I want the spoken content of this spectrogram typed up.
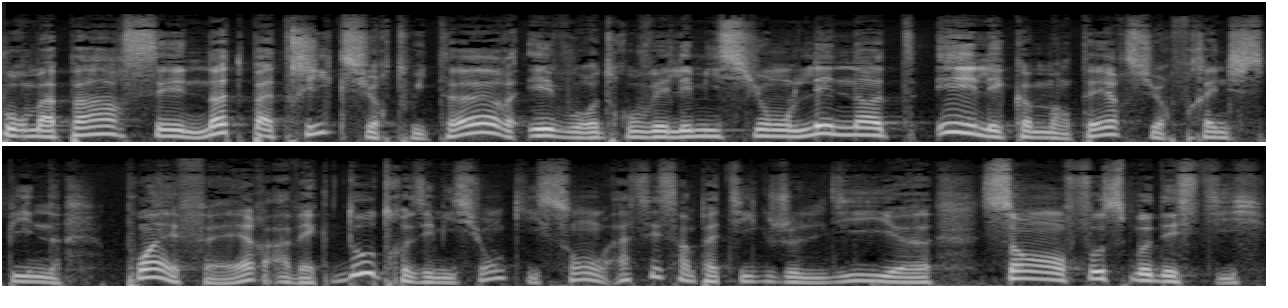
Pour ma part, c'est Note Patrick sur Twitter et vous retrouvez l'émission, les notes et les commentaires sur FrenchSpin.fr avec d'autres émissions qui sont assez sympathiques, je le dis euh, sans fausse modestie.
